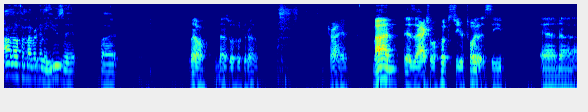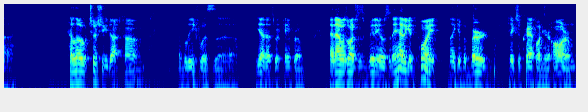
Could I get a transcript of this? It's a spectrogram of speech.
i don't know if i'm ever going to use it but Well, might as well hook it up. Try it. Mine is the actual hooks to your toilet seat, and uh, HelloTushy.com, I believe was uh, yeah, that's where it came from. And I was watching some videos, and they had a good point. Like if a bird takes a crap on your arm,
